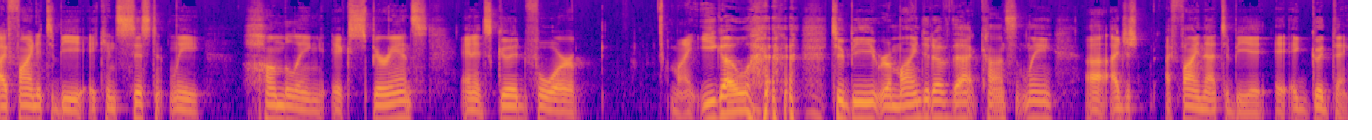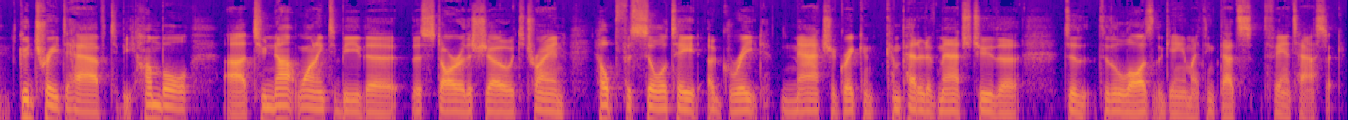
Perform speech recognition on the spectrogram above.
I find it to be a consistently humbling experience, and it's good for my ego to be reminded of that constantly. Uh, I just I find that to be a, a good thing, good trait to have, to be humble, uh, to not wanting to be the, the star of the show, to try and help facilitate a great match, a great com- competitive match to the, to, to the laws of the game. I think that's fantastic.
